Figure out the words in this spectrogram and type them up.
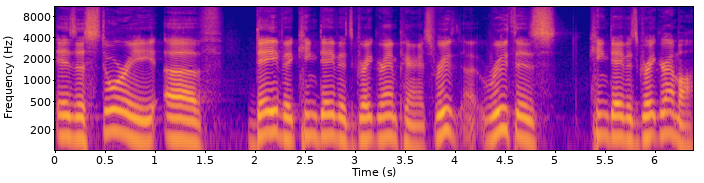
is a story of David, King David's great grandparents. Ruth, uh, Ruth is King David's great grandma.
